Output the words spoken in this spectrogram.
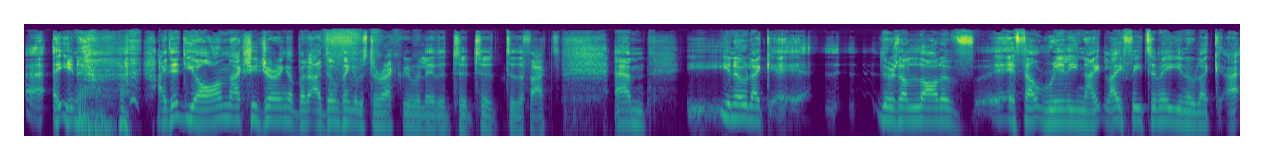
uh, you know, I did yawn actually during it, but I don't think it was directly related to to, to the facts. Um, you know, like. Uh, there's a lot of it felt really nightlifey to me you know like uh,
